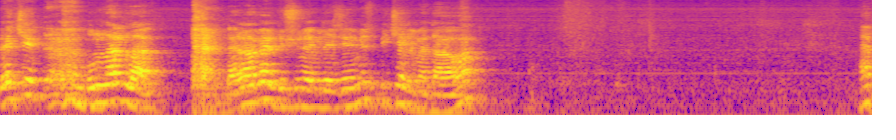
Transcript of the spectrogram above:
Belki bunlarla beraber düşünebileceğimiz bir kelime daha var. Hep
